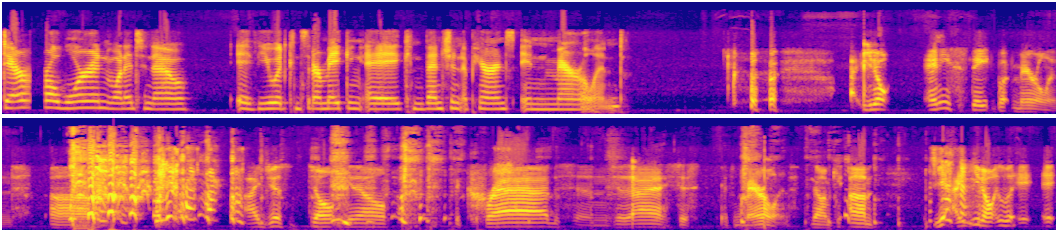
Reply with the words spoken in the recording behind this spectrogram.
Daryl Warren wanted to know if you would consider making a convention appearance in Maryland. You know, any state but Maryland. Um, I just don't, you know, the crabs and just, it's just it's Maryland. No, I'm um, yeah, you know, it, it,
